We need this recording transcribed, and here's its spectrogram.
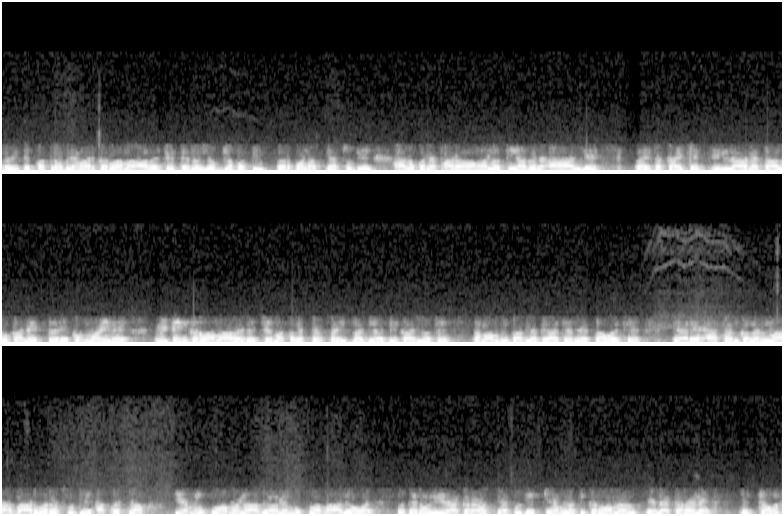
રીતે પત્ર વ્યવહાર કરવામાં આવે છે, તેનો યોગ્ય પ્રત્યુત્તર પણ અત્યાર સુધી આ લોકોને ફાળવવામાં નથી આવે અને આ અંગે કહી શકાય કે જિલ્લા અને તાલુકાની દરેક મહિને મિટિંગ કરવામાં આવે છે, જેમાં કલેક્ટર સહિતના જે અધિકારીઓ છે, તમામ વિભાગના તે હાજર રહેતા હોય છે. ત્યારે આ સંકલનમાં બાર વર્ષ સુધી આ પ્રશ્ન કેમ મૂકવામાં ન આવ્યો અને મૂકવામાં આવ્યો હોય, તો તેનું નિરાકરણ અત્યાર સુધી કેમ નથી કરવામાં આવ્યું? જેના કારણે જે ચૌદ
